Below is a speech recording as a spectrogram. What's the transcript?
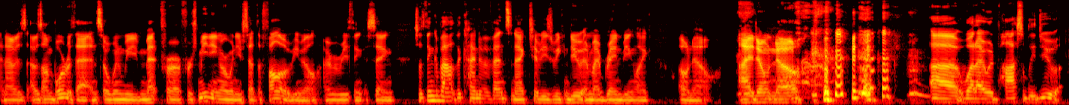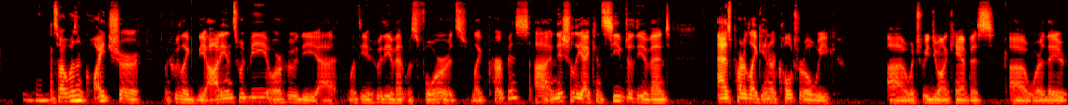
And I was I was on board with that. And so when we met for our first meeting, or when you sent the follow up email, I remember you think, saying, "So think about the kind of events and activities we can do," and my brain being like, "Oh no, I don't know uh, what I would possibly do." Mhm. And so I wasn't quite sure who like the audience would be or who the uh, what the who the event was for or its like purpose. Uh, initially, I conceived of the event as part of like intercultural week, uh, which we do on campus, uh, where they're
